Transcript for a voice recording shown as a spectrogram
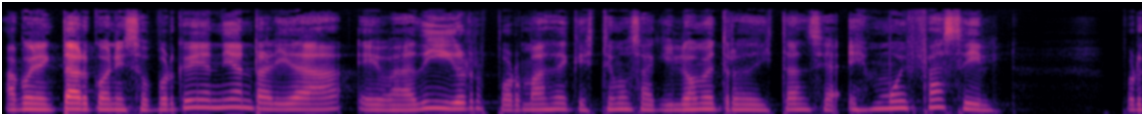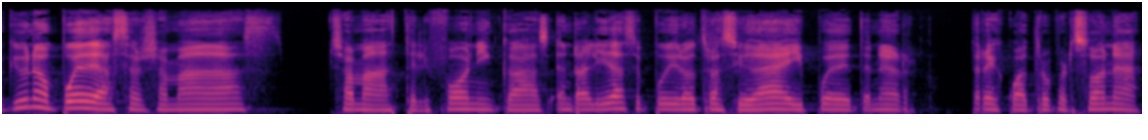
a conectar con eso, porque hoy en día en realidad evadir, por más de que estemos a kilómetros de distancia, es muy fácil, porque uno puede hacer llamadas, llamadas telefónicas, en realidad se puede ir a otra ciudad y puede tener tres, cuatro personas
